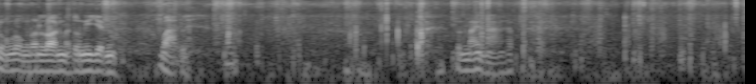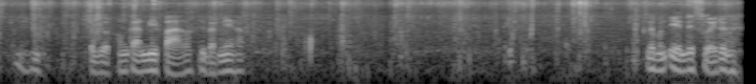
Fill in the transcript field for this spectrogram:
โล่งๆร้อนๆมาตรงนี้เย็นวาบเลยต้นไม้หนาครับนี่ประโยชน์ของการมีป่าก็คือแบบนี้ครับ แล้วมันเอ็นได้สวยด้วยนะ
